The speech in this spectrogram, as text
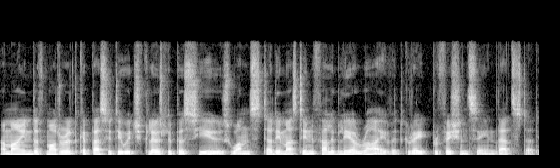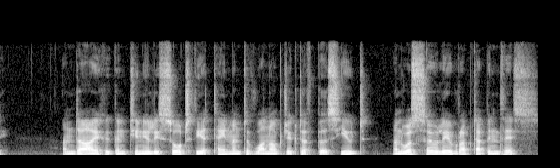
A mind of moderate capacity which closely pursues one study must infallibly arrive at great proficiency in that study. And I, who continually sought the attainment of one object of pursuit, and was solely wrapped up in this,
